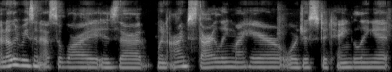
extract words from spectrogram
Another reason as to why is that when I'm styling my hair or just detangling it,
